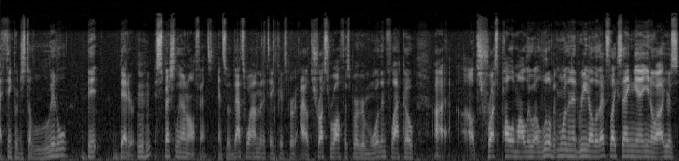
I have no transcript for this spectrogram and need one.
I think are just a little bit better, especially on offense, and so that's why I'm going to take Pittsburgh. I'll trust Roethlisberger more than Flacco. Uh, I'll trust Polamalu a little bit more than Ed Reed, although that's like saying, yeah, you know, uh, here's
